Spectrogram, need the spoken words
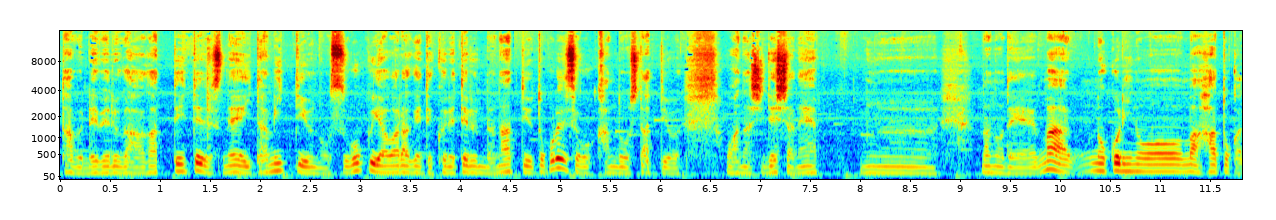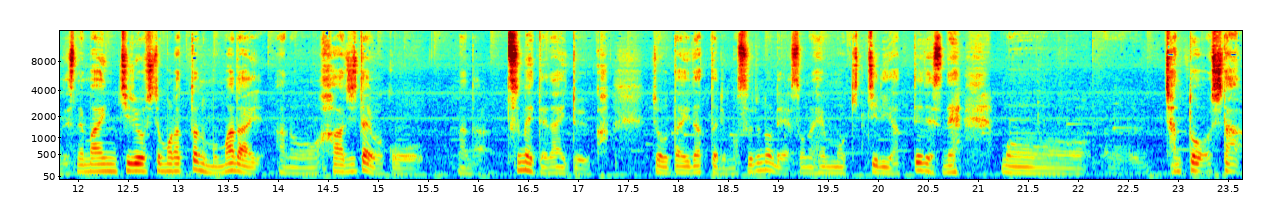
多分レベルが上がっていてですね痛みっていうのをすごく和らげてくれてるんだなっていうところですごく感動したっていうお話でしたね。うんなので、まあ、残りの、まあ、歯とかですね前に治療してもらったのもまだあの歯自体はこうなんだ詰めてないというか状態だったりもするのでその辺もきっちりやってですねもうちゃんとした、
